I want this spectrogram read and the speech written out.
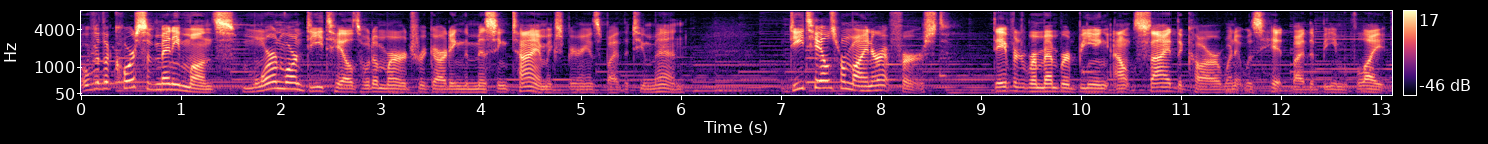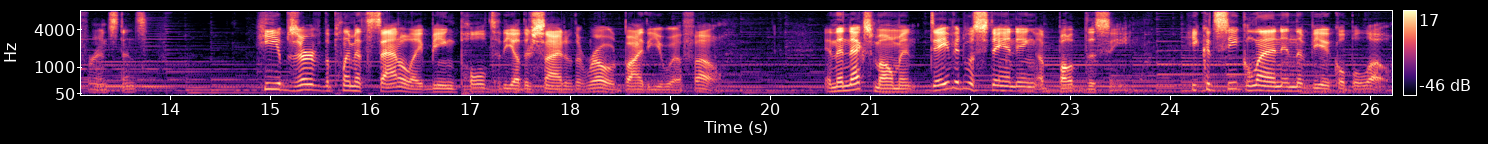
Over the course of many months, more and more details would emerge regarding the missing time experienced by the two men. Details were minor at first. David remembered being outside the car when it was hit by the beam of light, for instance. He observed the Plymouth satellite being pulled to the other side of the road by the UFO. In the next moment, David was standing above the scene. He could see Glenn in the vehicle below,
